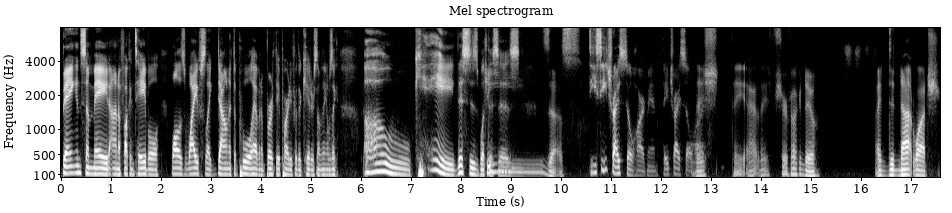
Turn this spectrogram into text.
banging some maid on a fucking table while his wife's like down at the pool having a birthday party for their kid or something. I was like, okay, this is what this is. Jesus. DC tries so hard, man. They try so They hard. sh- they uh, they sure fucking do. I did not watch.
